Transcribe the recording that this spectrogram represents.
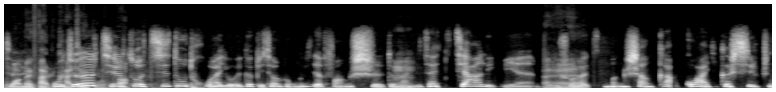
对我们反正我觉得其实啊做基督徒啊，有一个比较容易的方式，对吧？嗯你在家里面，比如说哎门上挂挂一个十字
